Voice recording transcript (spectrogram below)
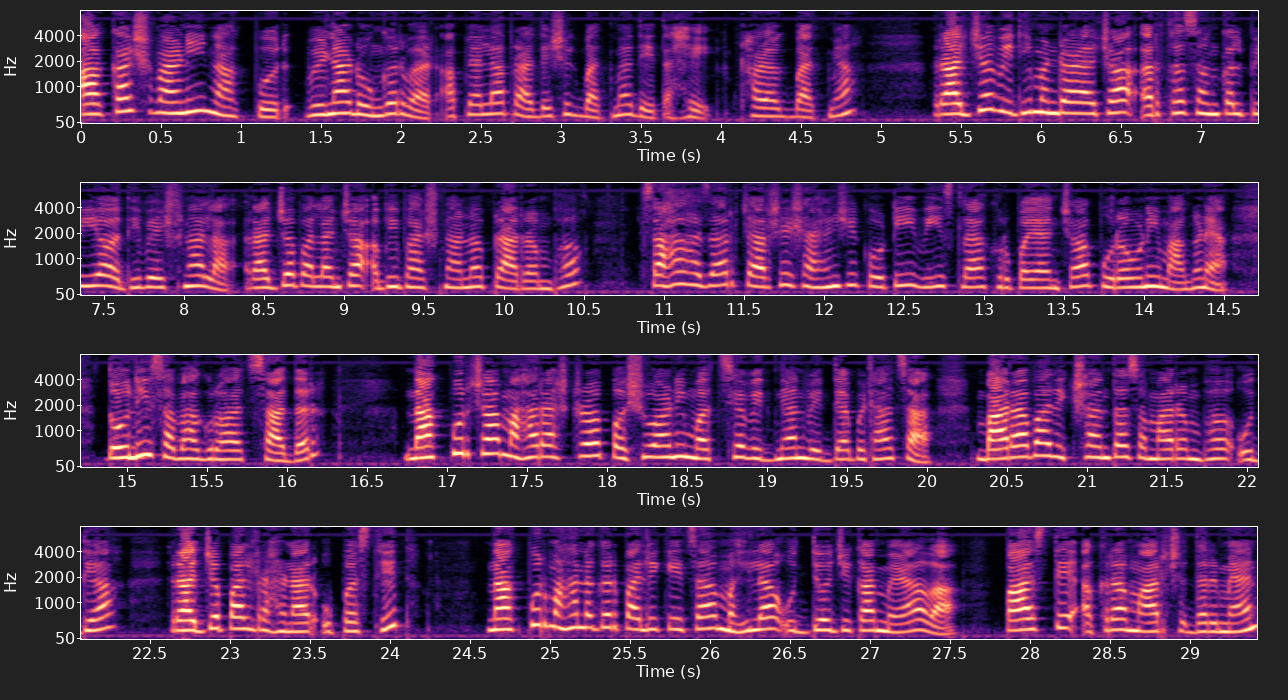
आकाशवाणी नागपूर वीणा डोंगरवार आपल्याला प्रादेशिक बातम्या देत आहे. ठळक बातम्या. राज्य विधिमंडळाच्या अर्थसंकल्पीय अधिवेशनाला राज्यपालांच्या अभिभाषणानं प्रारंभ. सहा हजार चारशे शहाऐंशी कोटी वीस लाख रुपयांच्या पुरवणी मागण्या. दोन्ही सभागृहात सादर. नागपूरच्या महाराष्ट्र पशु आणि मत्स्य विज्ञान विद्यापीठाचा बारावा दीक्षांत समारंभ उद्या. राज्यपाल राहणार उपस्थित. नागपूर महानगरपालिकेचा महिला उद्योजिका मेळावा पाच ते अकरा मार्च दरम्यान.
